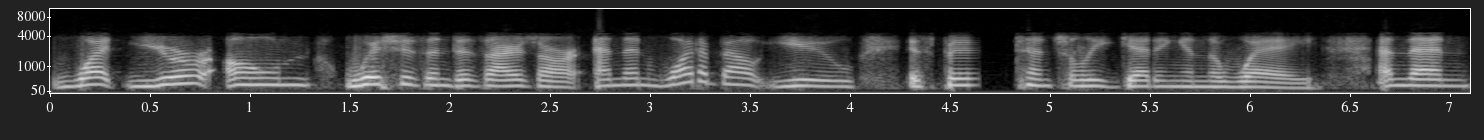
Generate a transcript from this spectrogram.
what your own wishes and desires are, and then what about you is potentially getting in the way, and then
